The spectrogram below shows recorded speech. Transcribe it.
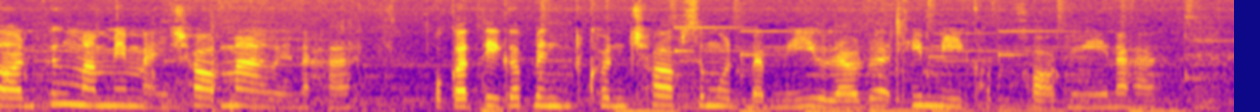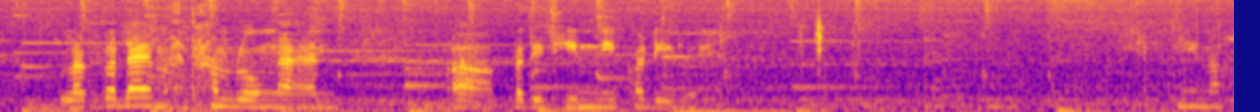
ตอนเพิ่งมาใหม่ๆชอบมากเลยนะคะ ปกติก็เป็นคนชอบสมุดแบบนี้อยู่แล้วด้วยที่มีขอบๆอย่างนี้นะคะ แล้วก็ได้มาทำโรงงานปฏิทินนี้พอดีเลย นี่เนาะ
